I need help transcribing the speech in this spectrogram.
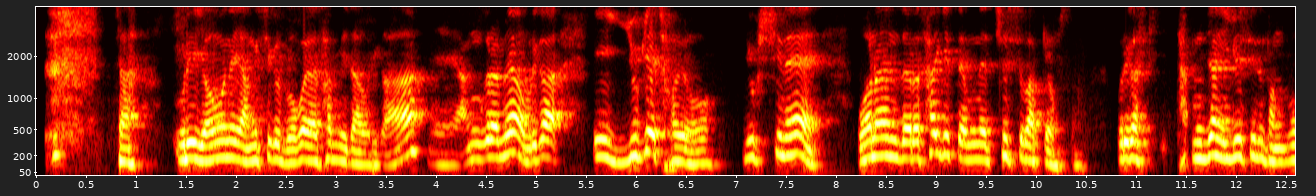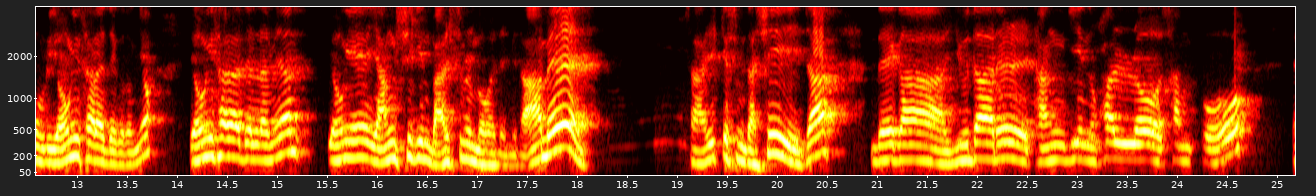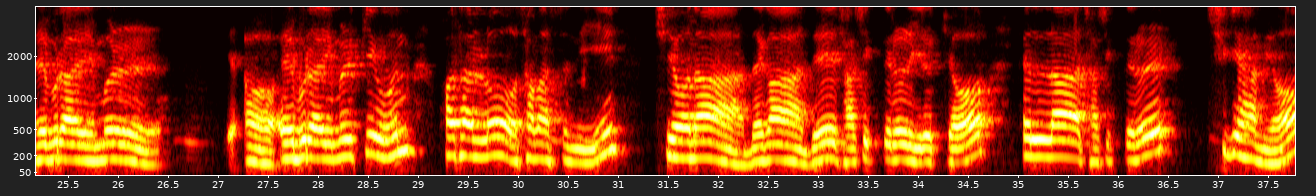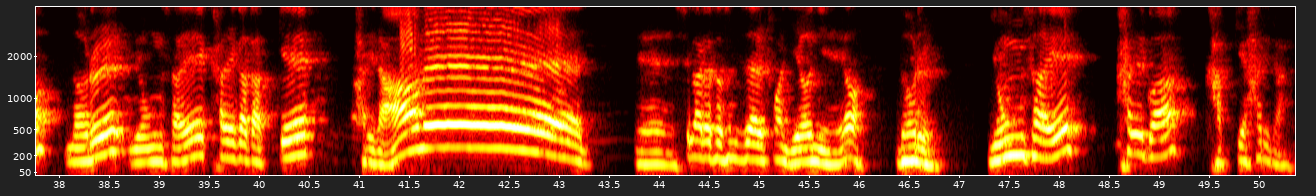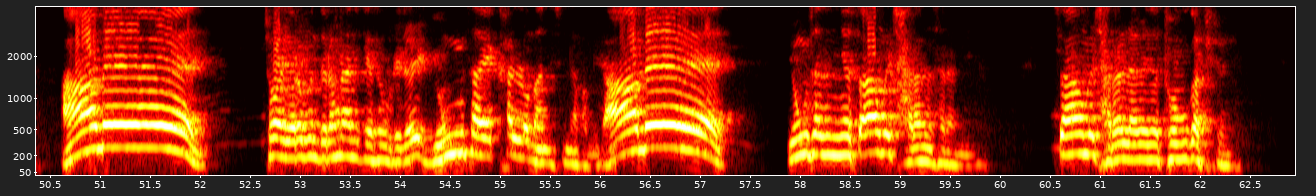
자, 우리 영혼의 양식을 먹어야 삽니다, 우리가. 예, 안 그러면 우리가 이 육에 져요. 육신에 원하는 대로 살기 때문에 질 수밖에 없어. 우리가 당장 이길 수 있는 방법은 우리 영이 살아야 되거든요. 영이 살아야 되려면 영의 양식인 말씀을 먹어야 됩니다. 아멘! 자, 읽겠습니다. 시작. 내가 유다를 당긴 활로 삼고 에브라임을 어, 에브라임을 끼운 화살로 삼았으니 시온아 내가 내 자식들을 일으켜 헬라 자식들을 치게 하며 너를 용사의 칼과 같게 하리라 아멘 예, 스가랴서 선지자를 통한 예언이에요 너를 용사의 칼과 같게 하리라 아멘 저와 여러분들은 하나님께서 우리를 용사의 칼로 만드신다고 합니다. 아멘! 용사는요, 싸움을 잘하는 사람이에요. 싸움을 잘하려면 도구가 필요해요.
